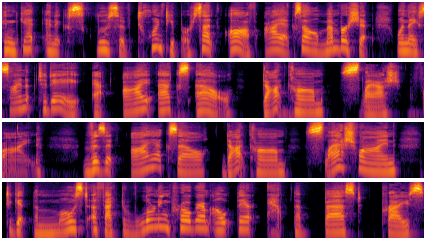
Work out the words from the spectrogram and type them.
can get an exclusive 20% off IXL membership when they sign up today at IXL.com slash fine. Visit IXL.com slash fine to get the most effective learning program out there at the best price.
